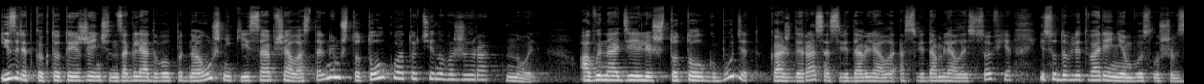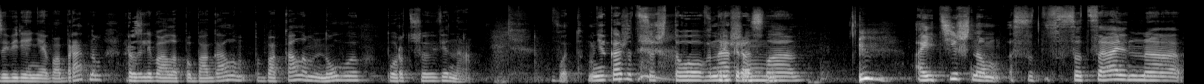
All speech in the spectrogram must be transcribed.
Изредка кто-то из женщин заглядывал под наушники и сообщал остальным, что толку от утиного жира – ноль. «А вы надеялись, что толк будет?» Каждый раз осведомляла, осведомлялась Софья и с удовлетворением, выслушав заверение в обратном, разливала по бокалам, по бокалам новую порцию вина. Вот. Мне кажется, что в нашем Прекрасно айтишном социально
